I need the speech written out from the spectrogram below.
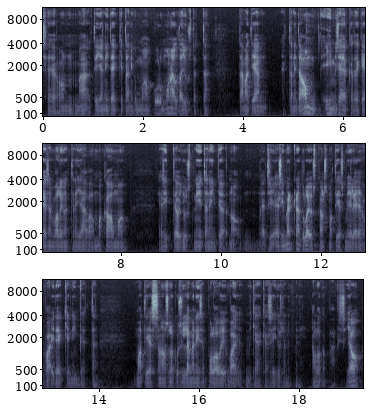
se on, mä tiedän itsekin, tai niin mä oon kuullut monelta just, että, tai mä tiedän, että niitä on ihmisiä, jotka tekee sen valinnan, että ne jää vaan makaamaan. Ja sitten on just niitä, niin kuin, no esimerkkinä tulee just kans Matias mieleen ja jopa itsekin, niin kuin, että Matias sanoi silloin, kun sillä meni se polovi, vai mikä käsi, kyllä nyt meni, olkapää joo,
